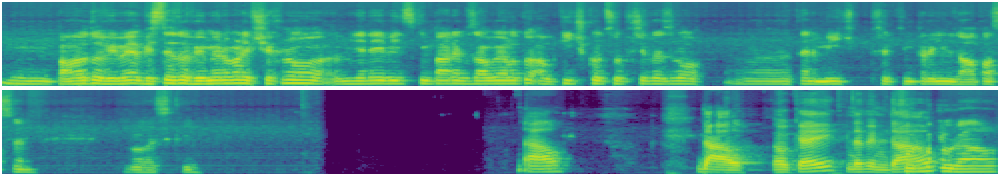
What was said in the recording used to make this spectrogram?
Hmm, Pavel, to vymě, vy jste to vyjmenovali všechno, mě nejvíc tím pádem zaujalo to autíčko, co přivezlo eh, ten míč před tím prvním zápasem. Bylo hezký. Dál. Dál, OK, nevím, dál. Fotbalu dál.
